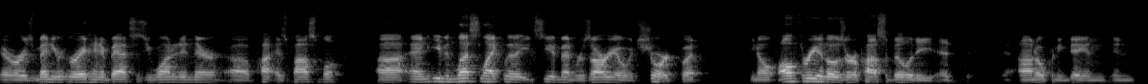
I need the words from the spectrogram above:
or as many right-handed bats as you wanted in there uh, as possible, uh, and even less likely that you'd see Amed Rosario at short. But you know, all three of those are a possibility at, on opening day in, in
